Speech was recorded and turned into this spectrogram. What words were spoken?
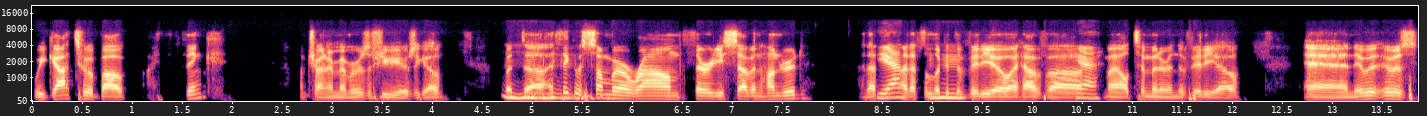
We got to about I think I'm trying to remember. It was a few years ago, but uh, I think it was somewhere around 3,700. I'd have, Yeah, to, I'd have to look at the mhm. video. I have uh, Yeah. my altimeter in the video, and it was it was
